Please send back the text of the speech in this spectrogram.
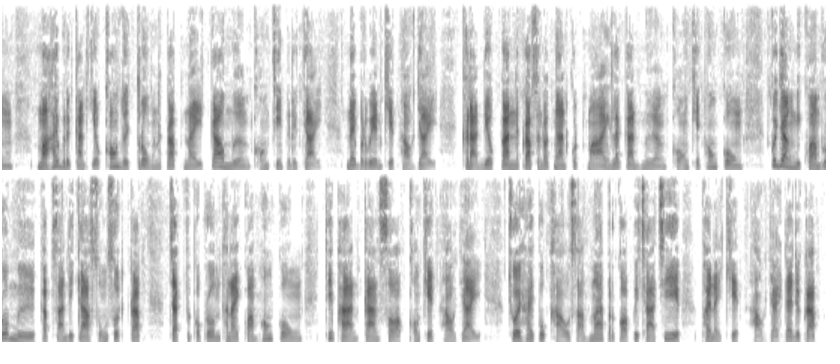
มาให้บริการที่เกี่ยวข้องโดยตรงนะครับใน 9 เมืองของจีนแผ่นดินใหญ่ ในบริเวณเขตอ่าวใหญ่ ขณะเดียวกันนะครับสำนักงานกฎหมายและการเมืองของเขตฮ่องกง ก็ยังมีความร่วมมือกับศาลฎีกาสูงสุดครับ จัดฝึกอบรมทนายความฮ่องกงที่ผ่านการสอบของเขตอ่าวใหญ่ ช่วยให้พวกเขาสามารถประกอบวิชาชีพ ภายในเขตอ่าวใหญ่ได้ด้วยครับ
